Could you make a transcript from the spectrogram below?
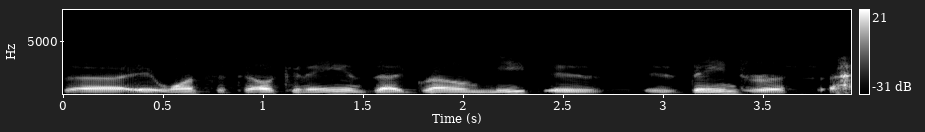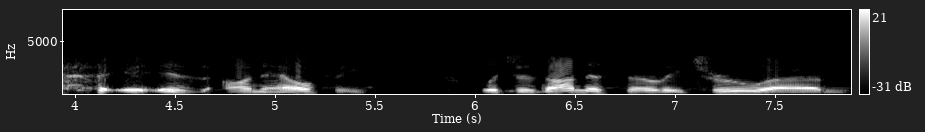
uh, it wants to tell Canadians that ground meat is is dangerous, is unhealthy, which is not necessarily true. Um,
